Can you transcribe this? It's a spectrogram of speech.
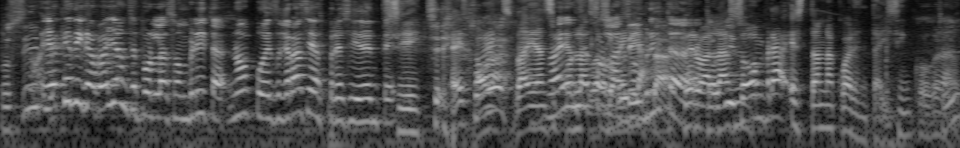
Pues sí. No, ya que diga, váyanse por la sombrita. No, pues gracias, presidente. sí, Sí. eso Ahora, es, váyanse, váyanse por la por la sombrita. Pero a la sombra están a 45 grados.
